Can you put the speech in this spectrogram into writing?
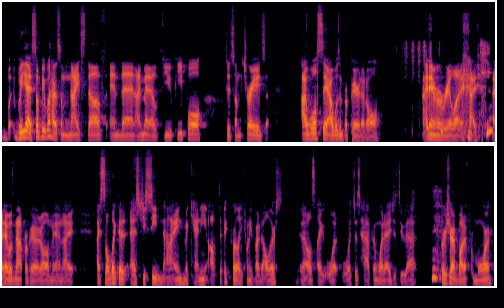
but but yeah, some people have some nice stuff, and then I met a few people, did some trades. I will say I wasn't prepared at all. I didn't even realize I, I was not prepared at all, man. I I sold like a SGC nine McKennie optic for like twenty five dollars, and I was like, what what just happened? Why did I just do that? Pretty sure I bought it for more.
